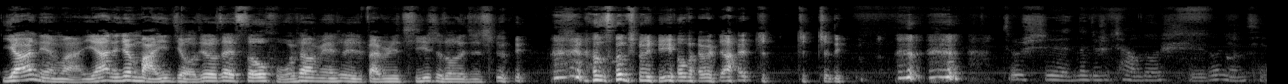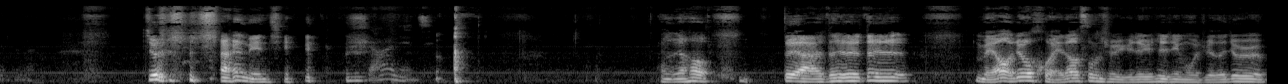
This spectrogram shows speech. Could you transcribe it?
一二年嘛，一二年就马英九就在搜狐上面是百分之七十多的支持率。然后宋楚瑜有百分之二十支持率，就是那就是差不多十多年前，对吧？就是十二年前。十二年前。嗯，然后，对啊，但是但是没有，就回到宋楚瑜这个事情，我觉得就是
